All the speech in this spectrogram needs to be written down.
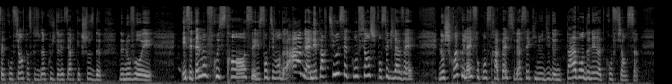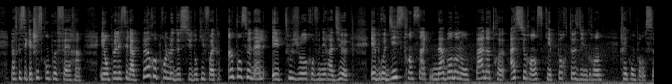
cette confiance parce que tout d'un coup, je devais faire quelque chose de, nouveau. Et, et c'est tellement frustrant, c'est le sentiment de Ah, mais elle est partie où cette confiance? Je pensais que je l'avais. Donc je crois que là, il faut qu'on se rappelle ce verset qui nous dit de ne pas abandonner notre confiance. Parce que c'est quelque chose qu'on peut faire. Et on peut laisser la peur reprendre le dessus. Donc il faut être intentionnel et toujours revenir à Dieu. Hébreu 10, 35. N'abandonnons pas notre assurance qui est porteuse d'une grande récompense.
